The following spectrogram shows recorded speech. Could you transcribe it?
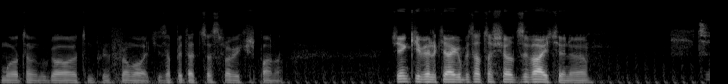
Mu o tym, go o tym poinformować i zapytać co w sprawie Hiszpana. Dzięki wielkie, jakby za to się odzywajcie, nie? To.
